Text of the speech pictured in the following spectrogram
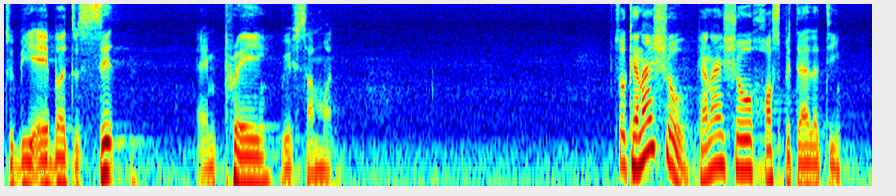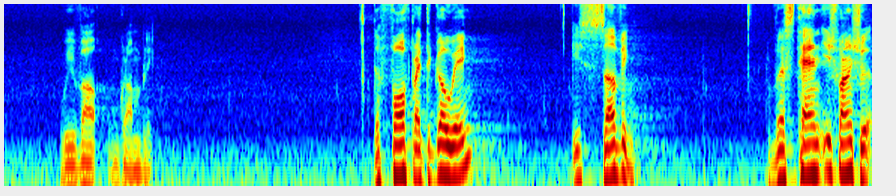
to be able to sit and pray with someone. So, can I show? Can I show hospitality without grumbling? The fourth practical way is serving. Verse 10 each one should,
